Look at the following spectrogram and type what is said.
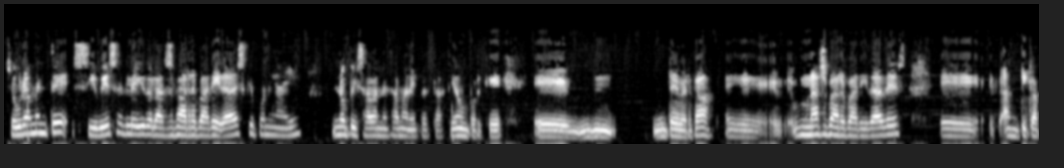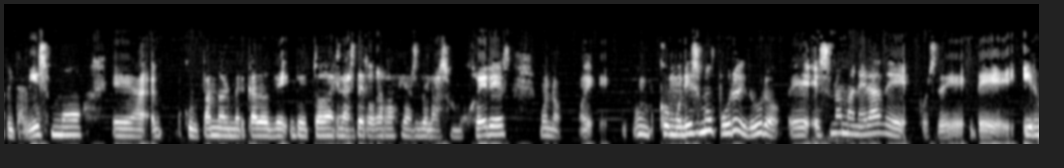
Seguramente si hubiesen leído las barbaridades que ponía ahí, no pisaban esa manifestación porque eh, de verdad, eh, unas barbaridades, eh, anticapitalismo, culpando al mercado de, todas las desgracias de las mujeres, bueno, un comunismo puro y duro. es una manera de, pues de, de ir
